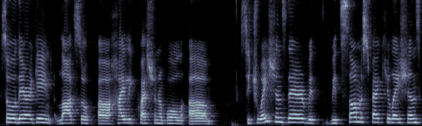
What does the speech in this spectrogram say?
So there are again lots of uh, highly questionable um, situations there with with some speculations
